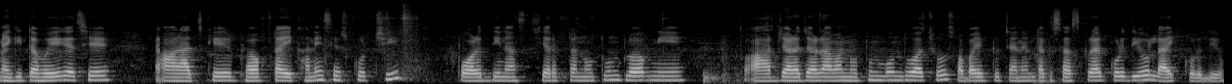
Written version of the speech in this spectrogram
ম্যাগিটা হয়ে গেছে। আর আজকের ব্লগটা এখানেই শেষ করছি। পরের দিন আসছি আর একটা নতুন ব্লগ নিয়ে। তো আর যারা যারা আমার নতুন বন্ধু আছো, সবাই একটু চ্যানেলটাকে সাবস্ক্রাইব করে দিও, লাইক করে দিও।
